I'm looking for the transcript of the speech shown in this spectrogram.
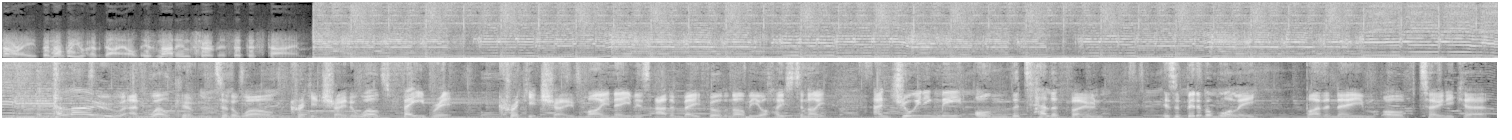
Sorry, the number you have dialed is not in service at this time. Hello and welcome to the World Cricket Show, the world's favourite cricket show. My name is Adam Bayfield and I'll be your host tonight. And joining me on the telephone is a bit of a wally by the name of Tony Kerr.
